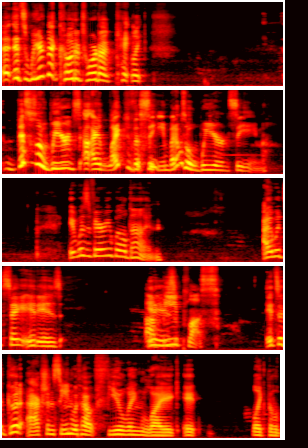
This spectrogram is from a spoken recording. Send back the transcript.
It's weird that Codatorta ca- like this was a weird. I liked the scene, but it was a weird scene. It was very well done. I would say it is A It B is- plus. it's a good action scene without feeling like it like the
